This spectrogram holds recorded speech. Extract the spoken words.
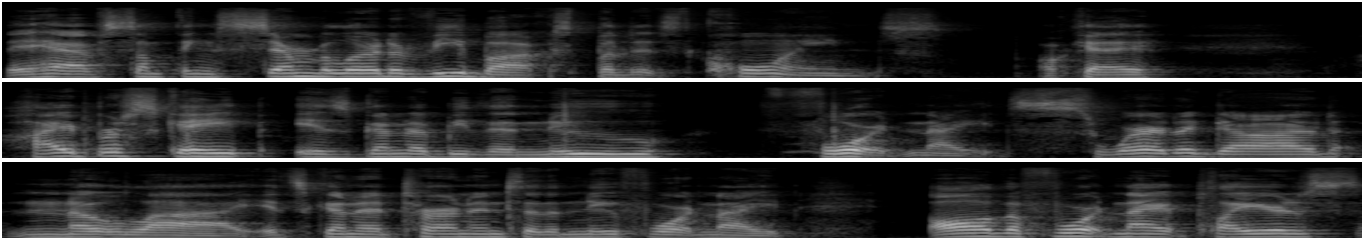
they have something similar to V-Bucks, but it's coins. Okay? Hyperscape is gonna be the new Fortnite. Swear to God, no lie. It's gonna turn into the new Fortnite. All the Fortnite players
